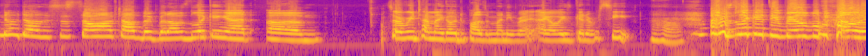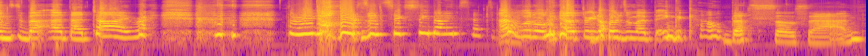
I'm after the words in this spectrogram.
No, no, this is so off topic, but I was looking at um so every time I go deposit money, right, I always get a receipt. Uh-huh. I was looking at the available balance ba- at that time, right? Three dollars and sixty nine cents. I literally have three dollars in my bank account, That's so sad.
